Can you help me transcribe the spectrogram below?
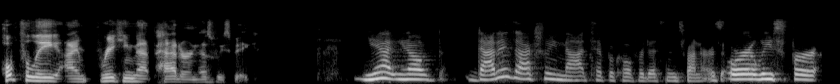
hopefully I'm breaking that pattern as we speak. Yeah, you know that is actually not typical for distance runners, or at least for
